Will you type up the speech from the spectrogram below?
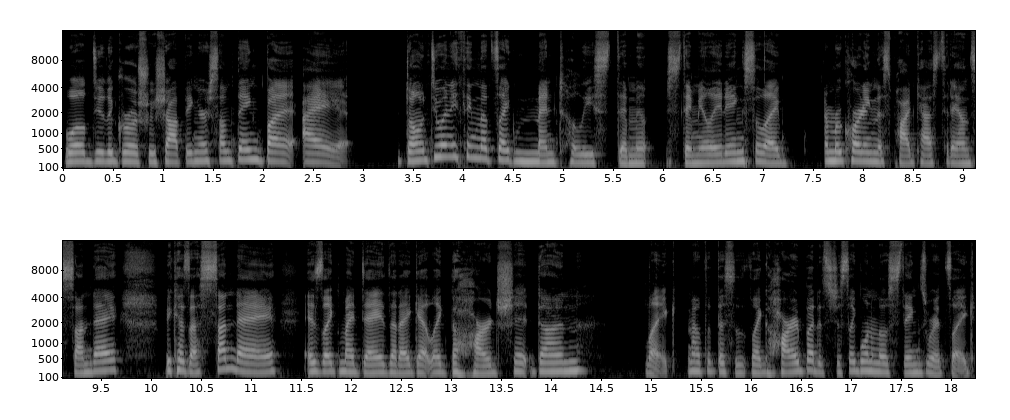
we'll do the grocery shopping or something. But I don't do anything that's like mentally stimu- stimulating. So, like, I'm recording this podcast today on Sunday because a Sunday is like my day that I get like the hard shit done. Like, not that this is like hard, but it's just like one of those things where it's like,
